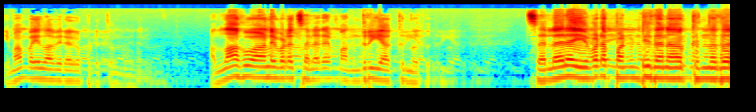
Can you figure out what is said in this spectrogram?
ഇമാം ബൈലാവി രേഖപ്പെടുത്തുന്നു. അള്ളാഹുവാണ് ഇവിടെ ചിലരെ മന്ത്രിയാക്കുന്നത്. ചിലരെ ഇവിടെ പണ്ഡിതനാക്കുന്നത്.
